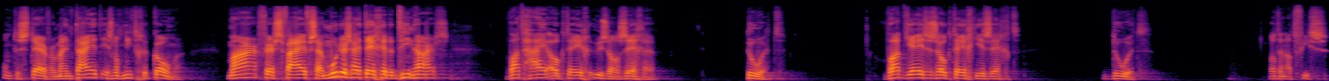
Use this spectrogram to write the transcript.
om te sterven. Mijn tijd is nog niet gekomen. Maar, vers 5, zijn moeder zei tegen de dienaars wat hij ook tegen u zal zeggen, doe het. Wat Jezus ook tegen je zegt, doe het. Wat een advies.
